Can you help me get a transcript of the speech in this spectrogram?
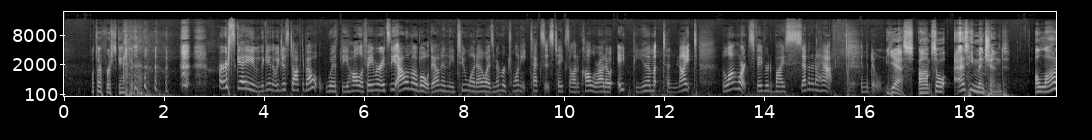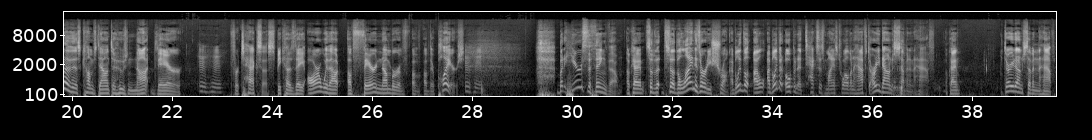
What's our first game, Pickle? First game, the game that we just talked about with the Hall of Famer. It's the Alamo Bowl down in the 210 as number 20 Texas takes on Colorado 8 p.m. tonight. The Longhorns favored by seven and a half in the dome. Yes. Um, so as he mentioned, a lot of this comes down to who's not there for Texas because they are without a fair number of, of, of their players. But here's the thing, though. Okay, so the so the line has already shrunk. I believe the I, I believe it opened at Texas minus twelve and a half. It's already down to seven and a half. Okay, it's already down to seven and a half.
